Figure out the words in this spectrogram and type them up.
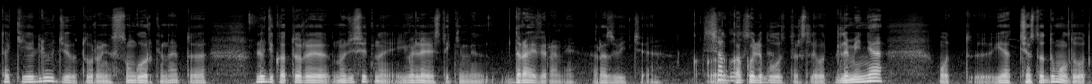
такие люди, вот уровня Сунгоркина, это люди, которые, ну, действительно являлись такими драйверами развития какой-либо да. отрасли. Вот для меня, вот я часто думал, да вот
